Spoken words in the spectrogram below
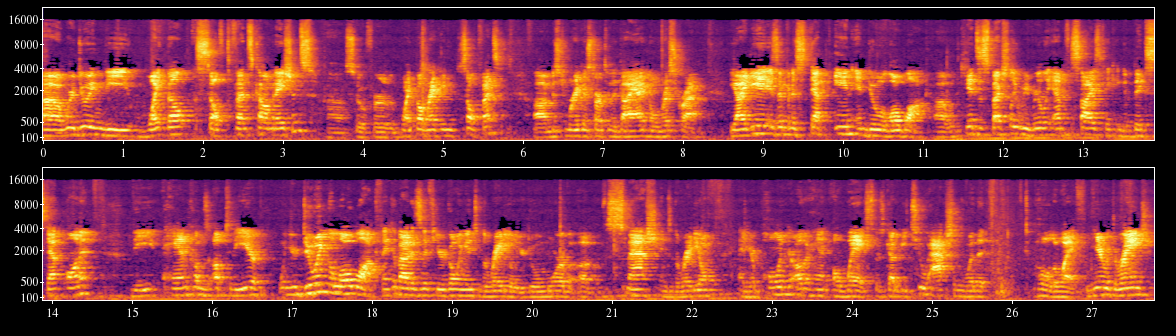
uh, we're doing the white belt self-defense combinations. Uh, so for the white belt ranking self-defense, uh, Mr. Marika starts with a diagonal wrist grab. The idea is I'm going to step in and do a low block. Uh, with kids especially, we really emphasize taking a big step on it. The hand comes up to the ear. When you're doing the low block, think about it as if you're going into the radial. You're doing more of a, of a smash into the radial, and you're pulling your other hand away. So there's got to be two actions with it to pull it away. From here with the range,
